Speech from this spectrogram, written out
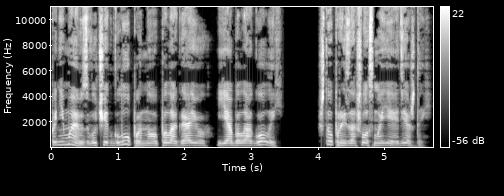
Понимаю, звучит глупо, но, полагаю, я была голой. Что произошло с моей одеждой?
